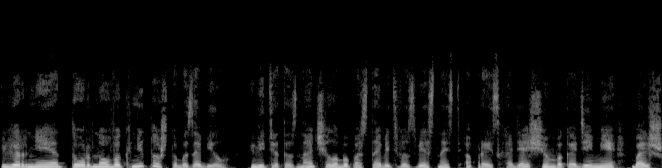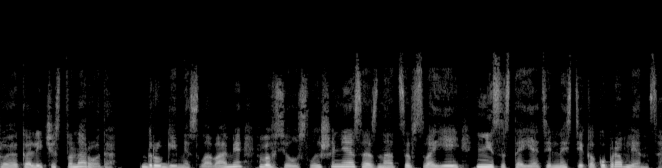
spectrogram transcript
Вернее, Тор Новак не то чтобы забил, ведь это значило бы поставить в известность о происходящем в Академии большое количество народа. Другими словами, во всеуслышание сознаться в своей несостоятельности как управленца.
